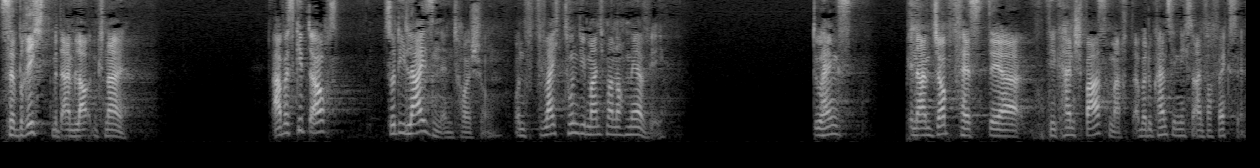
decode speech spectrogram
zerbricht mit einem lauten Knall. Aber es gibt auch so die leisen Enttäuschungen. Und vielleicht tun die manchmal noch mehr weh. Du hängst in einem Job fest, der dir keinen Spaß macht, aber du kannst ihn nicht so einfach wechseln.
